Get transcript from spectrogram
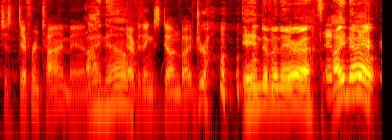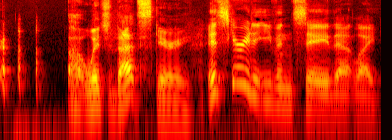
just different time, man. I know. Everything's done by drone. End of an era. I know. Uh, which that's scary. It's scary to even say that like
